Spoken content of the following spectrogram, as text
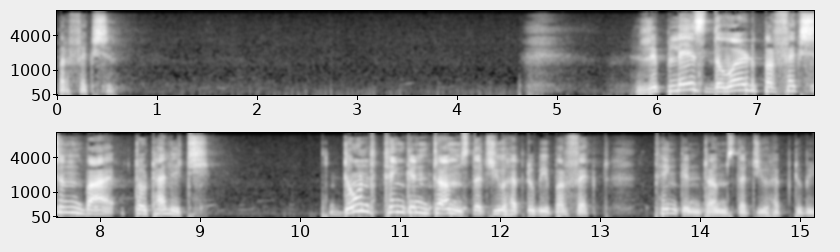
perfection. Replace the word perfection by totality. Don't think in terms that you have to be perfect. Think in terms that you have to be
